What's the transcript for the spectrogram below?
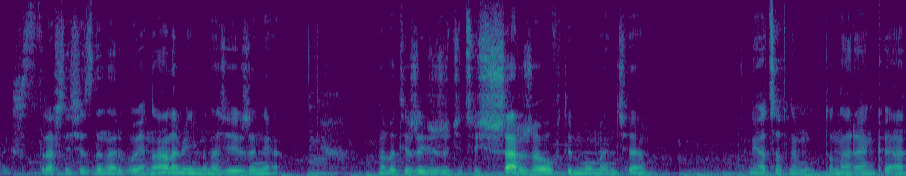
tak strasznie się zdenerwuję, no ale miejmy nadzieję, że nie. Nawet jeżeli rzuci coś szarżą w tym momencie, ja cofnę mu to na rękę.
